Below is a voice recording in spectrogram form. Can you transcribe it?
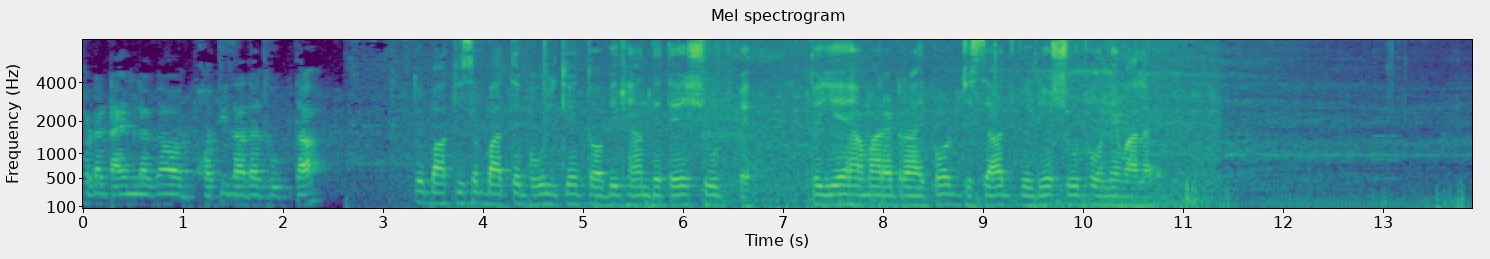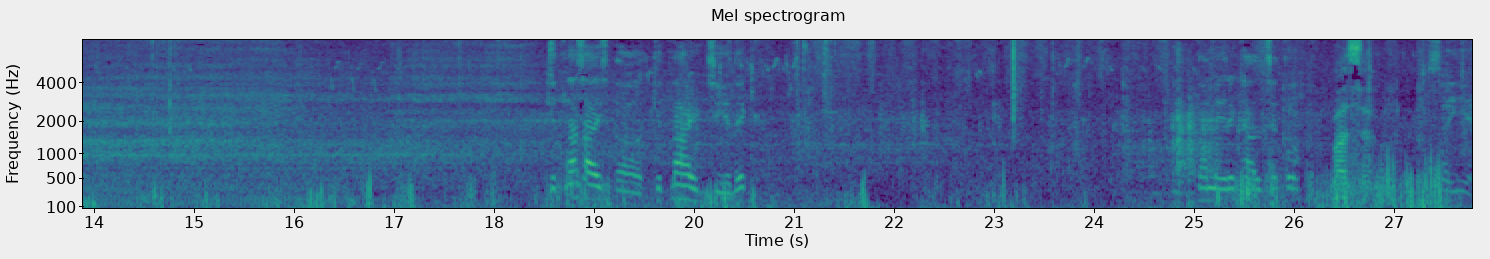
थोड़ा टाइम लगा और बहुत ही ज़्यादा धूप था। तो बाकी सब बातें भूल के तो अभी ध्यान देते हैं शूट पे। तो ये है हमारा ट्राईपोर्ट जिससे आज वीडियो शूट होने वाला है। कितना साइज़ कितना हाइट चाहिए देख? इतना मेरे ख्याल से तो। बस है सही है।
